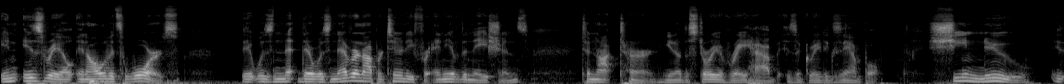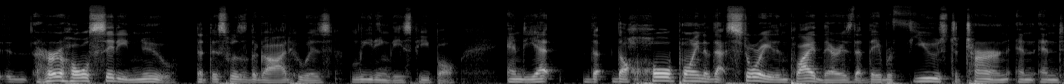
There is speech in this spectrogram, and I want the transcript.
In Israel, in all of its wars, it was ne- there was never an opportunity for any of the nations to not turn. You know, the story of Rahab is a great example. She knew, her whole city knew that this was the God who is leading these people. And yet, the, the whole point of that story implied there is that they refused to turn and, and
